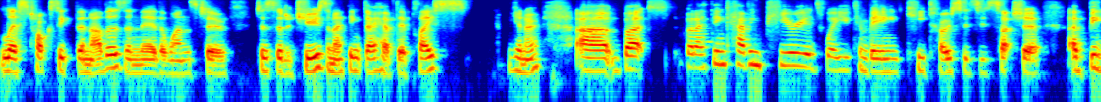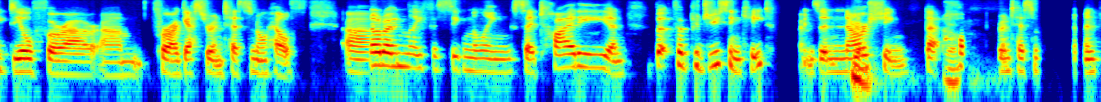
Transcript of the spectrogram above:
less toxic than others, and they're the ones to to sort of choose. And I think they have their place, you know. Uh, but but I think having periods where you can be in ketosis is such a, a big deal for our um, for our gastrointestinal health, uh, not only for signaling satiety and but for producing ketones and nourishing yeah. that yeah. whole gastrointestinal and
